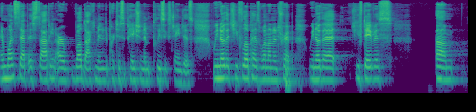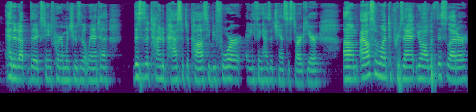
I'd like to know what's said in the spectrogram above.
and one step is stopping our well documented participation in police exchanges. We know that Chief Lopez went on a trip, we know that Chief Davis um, headed up the exchange program when she was in Atlanta. This is a time to pass such a policy before anything has a chance to start here. Um, I also want to present you all with this letter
